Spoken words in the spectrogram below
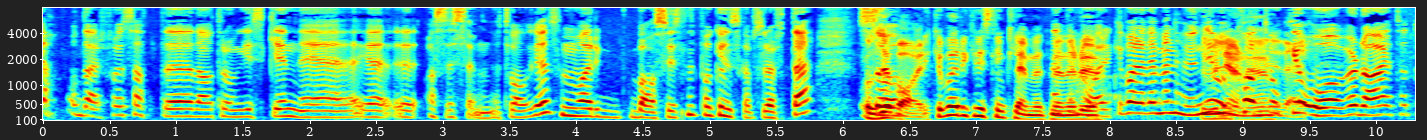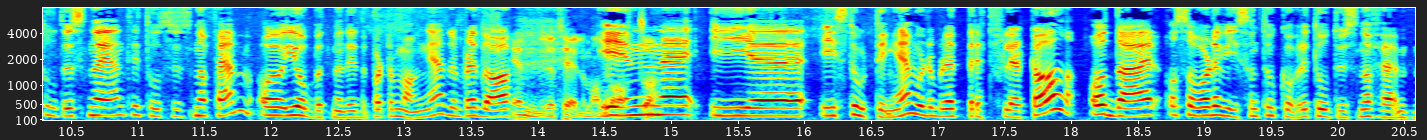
Ja, og derfor satte da Trond Giske ned eh, assessentutvalget, som var basisen for Kunnskapsløftet. Og det var ikke bare Kristin Clemet, mener du? Det var ikke bare det, men hun gjorde, gjerne... tok jo over da fra 2001 til 2005 og jobbet med det i departementet. Det ble da inn eh, i, eh, i, Stortinget, hvor det ble et bredt flertall, og, der, og så var det vi som tok over i 2005.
